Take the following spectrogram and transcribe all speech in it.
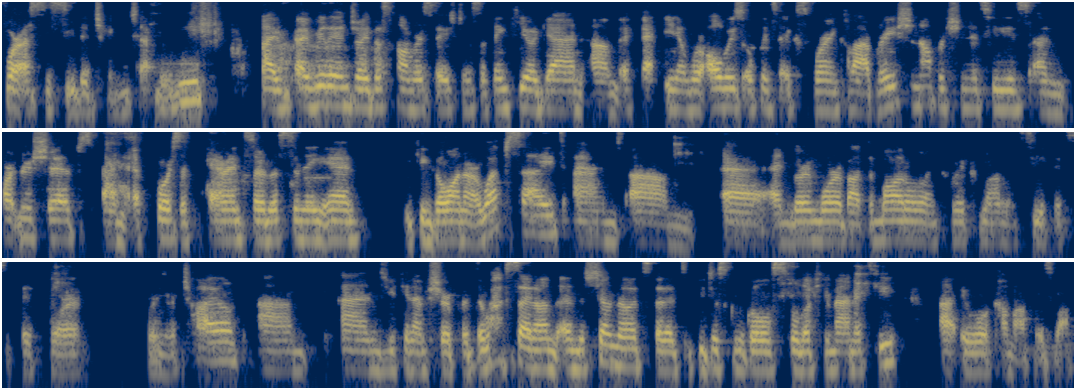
for us to see the change that we need. I, I really enjoyed this conversation. So thank you again. Um, if, you know, we're always open to exploring collaboration opportunities and partnerships. And of course, if parents are listening in, you can go on our website and um, uh, and learn more about the model and curriculum and see if it's a fit for for your child. Um, and you can, I'm sure, put the website on in the show notes. That if you just Google School of Humanity, uh, it will come up as well.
